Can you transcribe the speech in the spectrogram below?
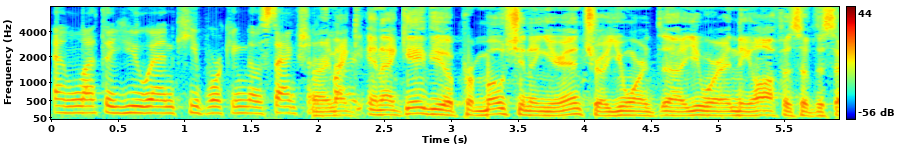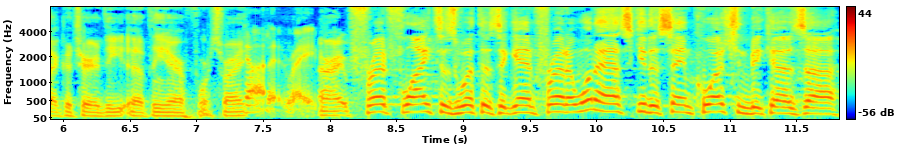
and let the UN keep working those sanctions. Right, and, I, and, I, gave you a promotion in your intro. You weren't. Uh, you were in the office of the Secretary of the, of the Air Force, right? Got it right. All right. Fred Fleitz is with us again. Fred, I want to ask you the same question because uh,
